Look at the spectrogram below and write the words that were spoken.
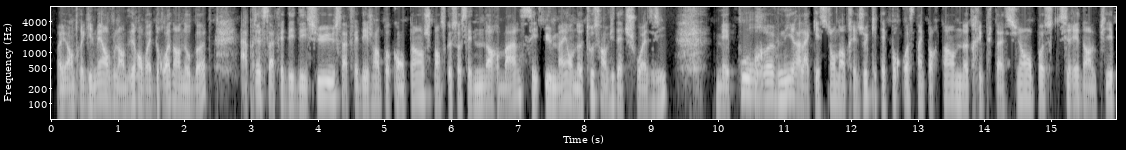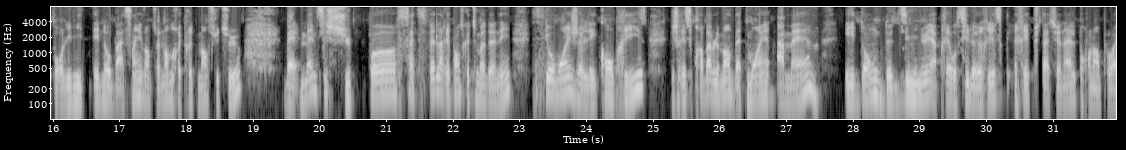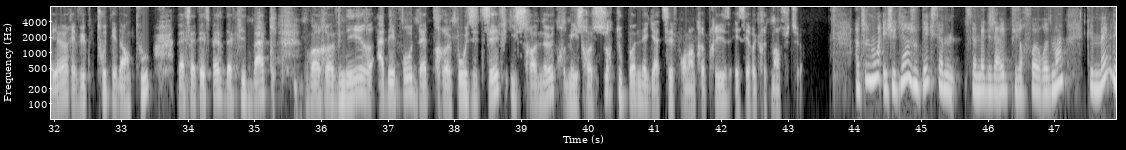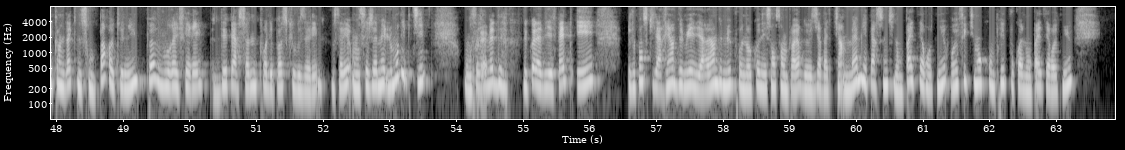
entre guillemets, en voulant dire on va être droit dans nos bottes. Après, ça fait des déçus, ça fait des gens pas contents. Je pense que ça, c'est normal, c'est humain. On a tous envie d'être choisis. Mais pour revenir à la question d'entrée de jeu, qui était pourquoi c'est important, notre réputation, pas se tirer dans le pied pour limiter nos bassins éventuellement de recrutement futur, ben, même si je suis pas satisfait de la réponse que tu m'as donnée, si au moins je l'ai comprise, je risque probablement d'être moins amer et donc de diminuer après aussi le risque réputationnel pour l'employeur. Et vu que tout est dans tout, ben, cette espèce de feedback va revenir à défaut d'être positif, il sera neutre, mais il sera surtout pas négatif pour l'entreprise et ses recrutements futurs. Absolument. Et je tiens à ajouter que ça, m'est déjà arrivé plusieurs fois, heureusement, que même des candidats qui ne sont pas retenus peuvent vous référer des personnes pour les postes que vous avez. Vous savez, on ne sait jamais, le monde est petit, on ne sait jamais de, quoi la vie est faite. Et je pense qu'il n'y a rien de mieux, il n'y a rien de mieux pour une reconnaissance employeur de dire, bah, tiens, même les personnes qui n'ont pas été retenues ont effectivement compris pourquoi elles n'ont pas été retenues.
